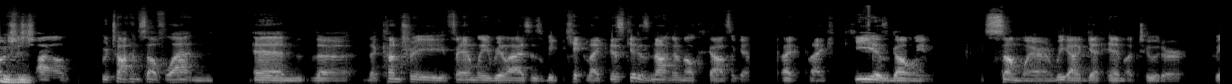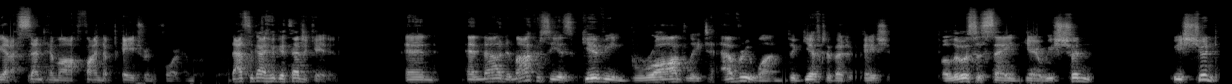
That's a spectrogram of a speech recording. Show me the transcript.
coach's child who taught himself Latin, and the the country family realizes we can't like this kid is not going to milk cows again, right? Like he is going somewhere, and we got to get him a tutor. We got to send him off, find a patron for him. That's the guy who gets educated, and and now democracy is giving broadly to everyone the gift of education. But Lewis is saying here we shouldn't we shouldn't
